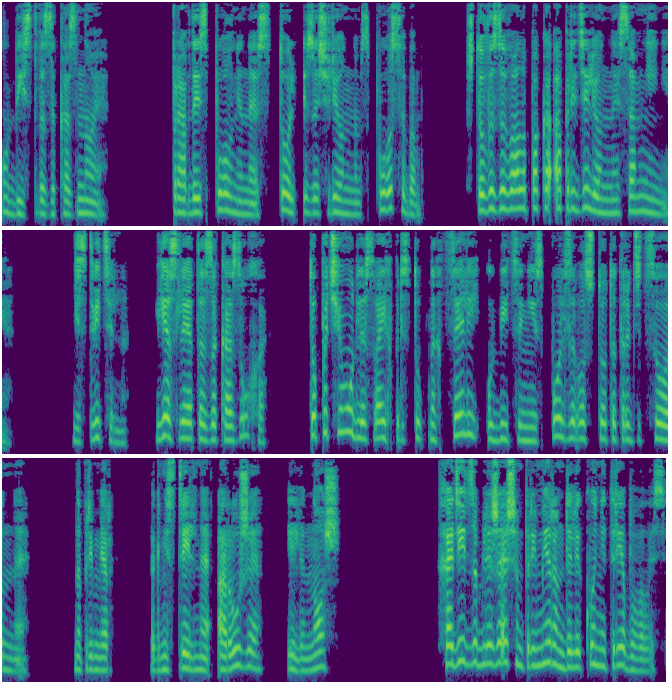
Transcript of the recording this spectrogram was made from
Убийство заказное. Правда, исполненное столь изощренным способом, что вызывало пока определенные сомнения. Действительно, если это заказуха, то почему для своих преступных целей убийца не использовал что-то традиционное, например, огнестрельное оружие или нож? Ходить за ближайшим примером далеко не требовалось.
